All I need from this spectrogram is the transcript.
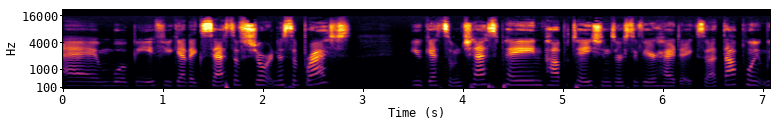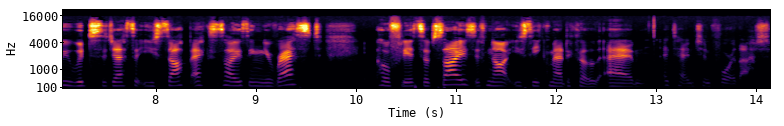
um, would be if you get excessive shortness of breath you get some chest pain palpitations or severe headache so at that point we would suggest that you stop exercising you rest. Hopefully it subsides. If not you seek medical um, attention for that.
